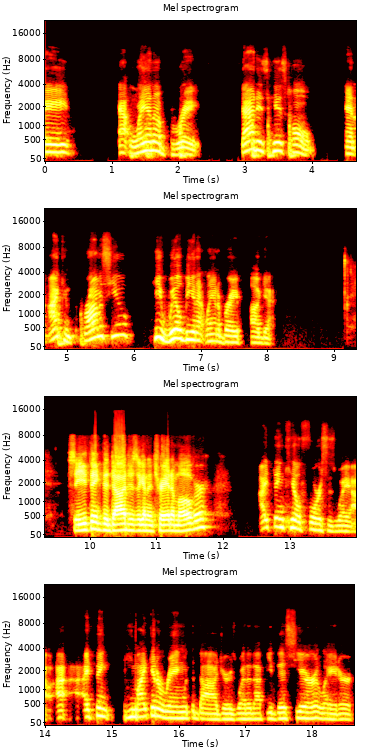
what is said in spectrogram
a Atlanta Brave. That is his home. And I can promise you, he will be an Atlanta Brave again. So you think the Dodgers are going to trade him over? I think he'll force his way out. I, I think he might get a ring with the Dodgers, whether that be this year or later.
